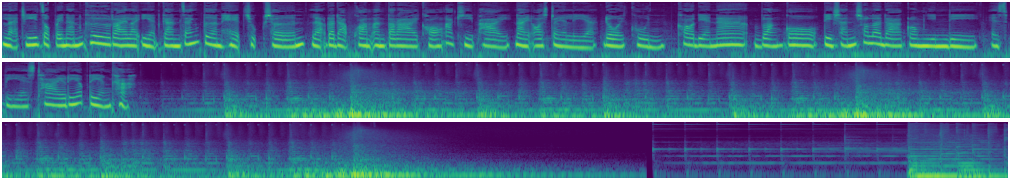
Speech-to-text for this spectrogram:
และที่จบไปนั้นคือรายละเอียดการแจ้งเตือนเหตุฉุกเฉิน และระดับความอันตรายของอัคคีภัยในออสเตรเลีย โดยคุณคลอเดียนาบลังโก ดิฉันชลดากรมยินดี SBS ไทยเรียบเรียงค่ะ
